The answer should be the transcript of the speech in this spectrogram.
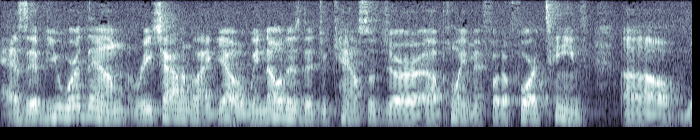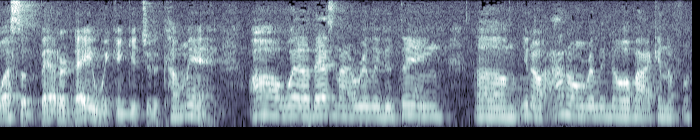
as if you were them, reach out and be like, yo, we noticed that you canceled your appointment for the 14th. Uh, what's a better day we can get you to come in? Oh, well, that's not really the thing. Um, you know, I don't really know if I can afford.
